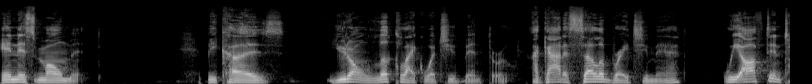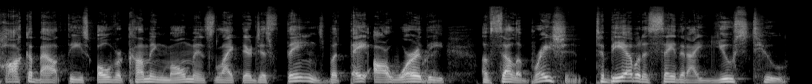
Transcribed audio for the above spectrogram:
in this moment because you don't look like what you've been through. I got to celebrate you, man. We often talk about these overcoming moments like they're just things, but they are worthy of celebration. To be able to say that I used to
